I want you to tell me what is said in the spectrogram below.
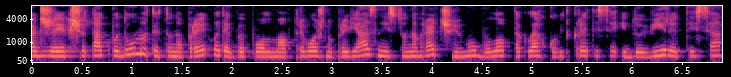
Адже якщо так подумати, то, наприклад, якби Пол мав тривожну прив'язаність, то навряд чи йому було б так легко відкритися і довіритися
